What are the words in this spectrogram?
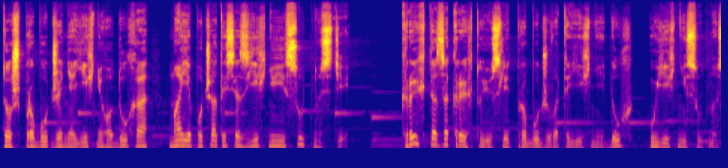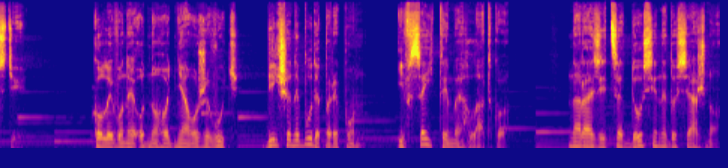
Тож пробудження їхнього духа має початися з їхньої сутності. Крихта за крихтою слід пробуджувати їхній дух у їхній сутності. Коли вони одного дня оживуть, більше не буде перепон, і все йтиме гладко. Наразі це досі недосяжно.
